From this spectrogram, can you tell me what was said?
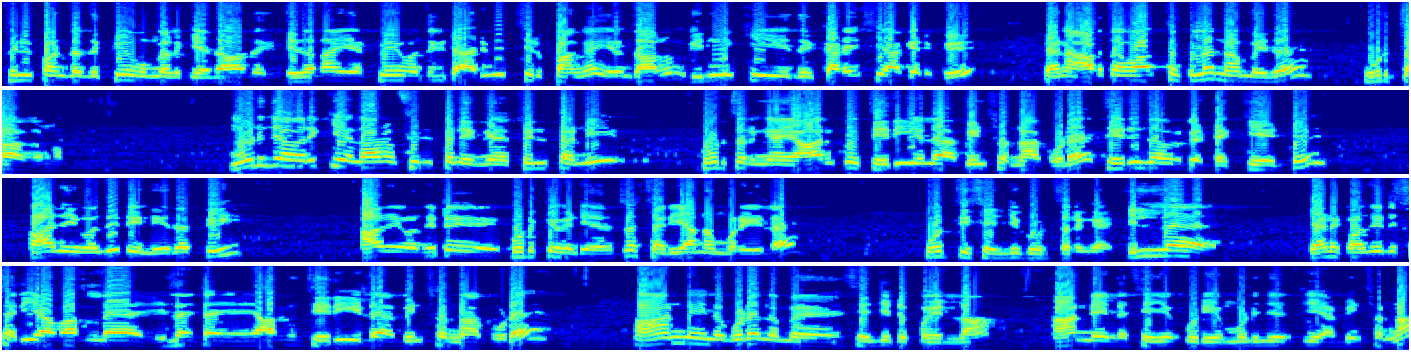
ஃபில் பண்றதுக்கு உங்களுக்கு ஏதாவது இதெல்லாம் ஏற்கனவே வந்துகிட்டு அறிவிச்சிருப்பாங்க. இருந்தாலும் இன்னைக்கு இது கடைசியாக இருக்கு. ஏன்னா அடுத்த வாரத்துக்குள்ள நம்ம இதை கொடுத்தாகணும் முடிஞ்ச வரைக்கும் எல்லாரும் ஃபில் பண்ணிருங்க ஃபில் பண்ணி கொடுத்துருங்க. யாருக்கும் தெரியல அப்படின்னு சொன்னா கூட தெரிந்தவர்கிட்ட கேட்டு அதை வந்துட்டு நிரப்பி அதை வந்துட்டு கொடுக்க வேண்டிய இடத்துல சரியான முறையில பூர்த்தி செஞ்சு கொடுத்துருங்க. இல்ல எனக்கு வந்துட்டு சரியா வரல இல்ல யாருக்கும் தெரியல அப்படின்னு சொன்னா கூட ஆன்லைன்ல கூட நம்ம செஞ்சுட்டு போயிடலாம். ஆன்லைன்ல செய்யக்கூடிய முடிஞ்சிருச்சு அப்படின்னு சொன்னா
